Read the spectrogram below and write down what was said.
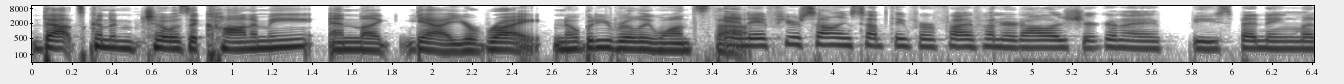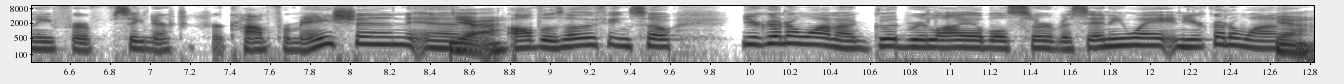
that's going to show as economy, and like, yeah, you're right. Nobody really wants that. And if you're selling something for $500, you're going to be spending money for signature confirmation and Yeah. all those other things. So you're going to want a good, reliable service anyway. And you're going to want, Yeah.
